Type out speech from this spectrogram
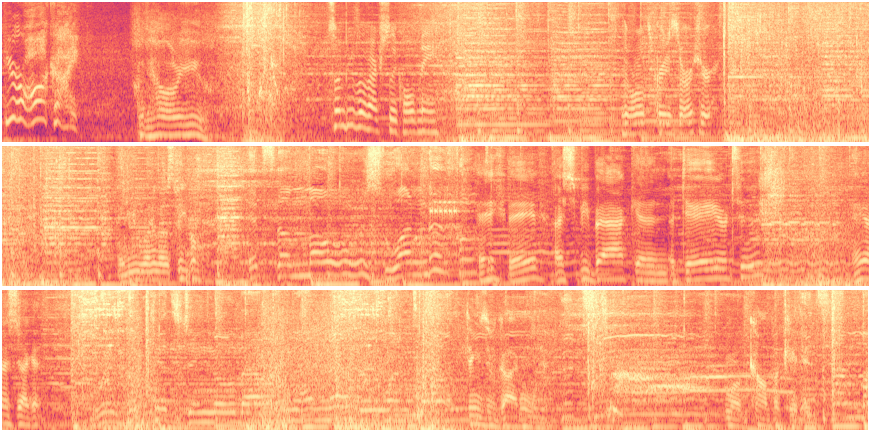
You're a Hawkeye. Who the hell are you? Some people have actually called me the world's greatest archer. Are you one of those people? It's the most wonderful. Hey, babe, I should be back in a day or two. Hang on a second. Things have gotten more complicated. the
